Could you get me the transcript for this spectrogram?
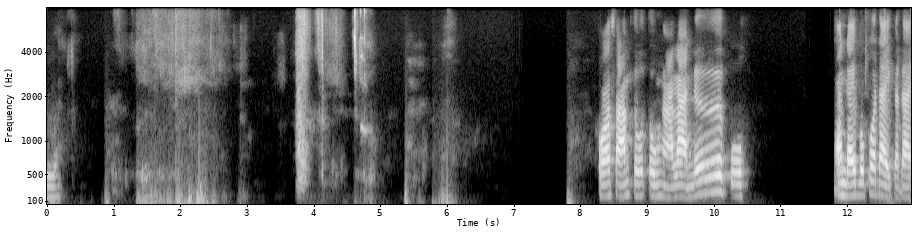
รวยขอสามตัวตรงหาล้านเด้อปูอันใดบ่พอใดก็ได้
